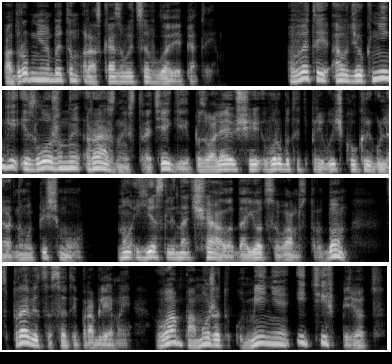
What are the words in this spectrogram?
Подробнее об этом рассказывается в главе 5. В этой аудиокниге изложены разные стратегии, позволяющие выработать привычку к регулярному письму. Но если начало дается вам с трудом, справиться с этой проблемой вам поможет умение идти вперед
